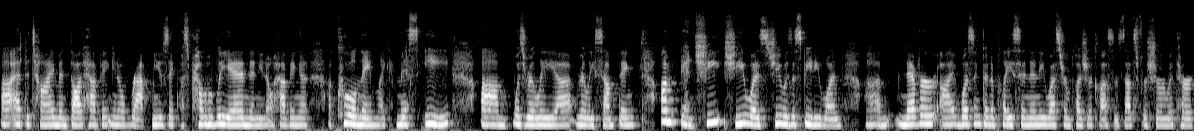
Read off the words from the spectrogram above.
uh, at the time and thought having, you know, rap music was probably in, and you know, having a, a cool name like Miss E um, was really uh, really something. Um, and she she was she was a speedy one. Um, never I wasn't going to place in any Western pleasure classes, that's for sure. With her,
